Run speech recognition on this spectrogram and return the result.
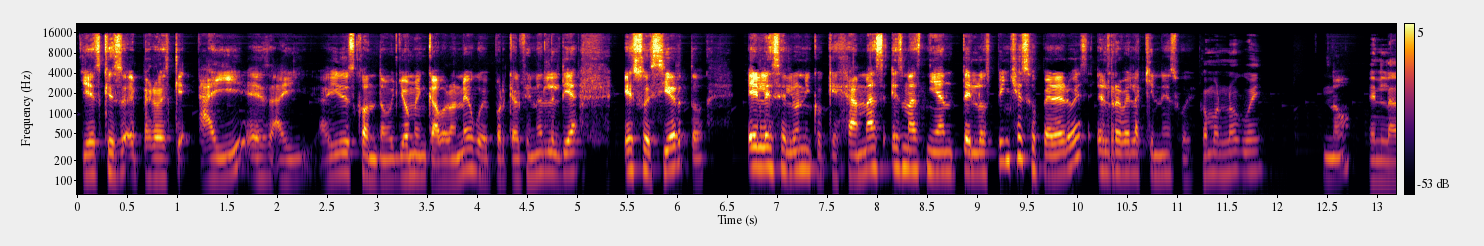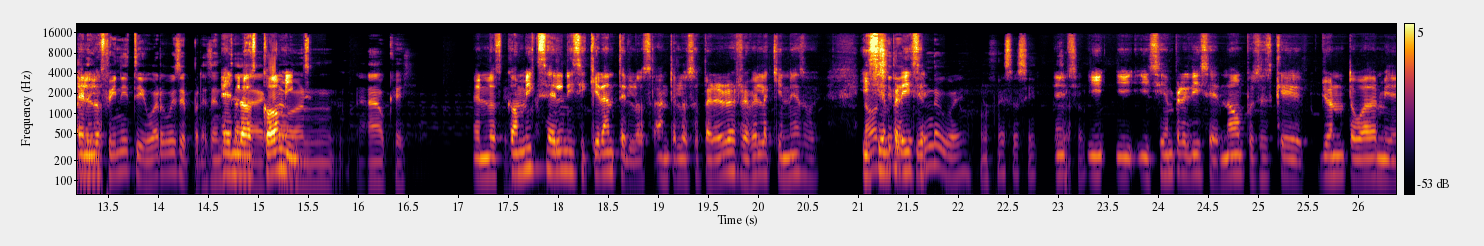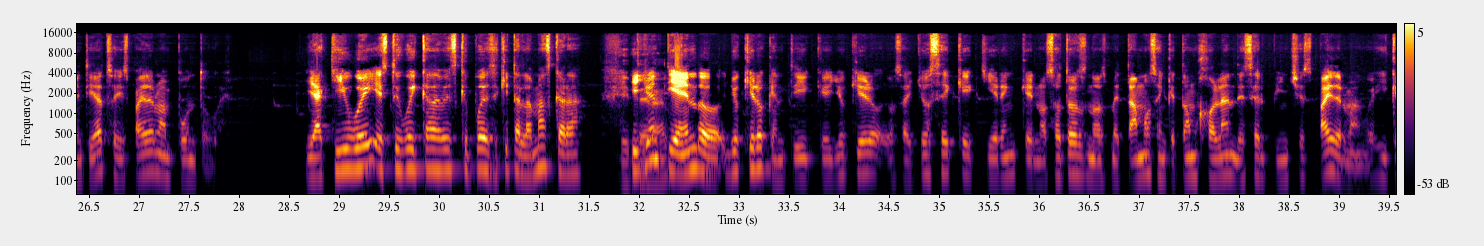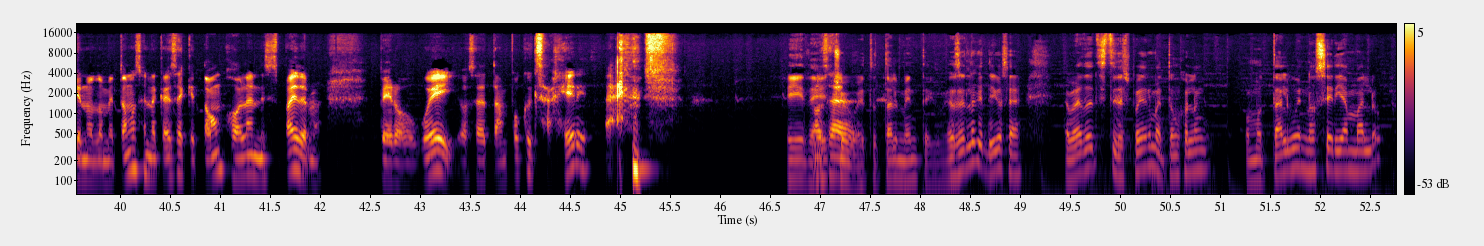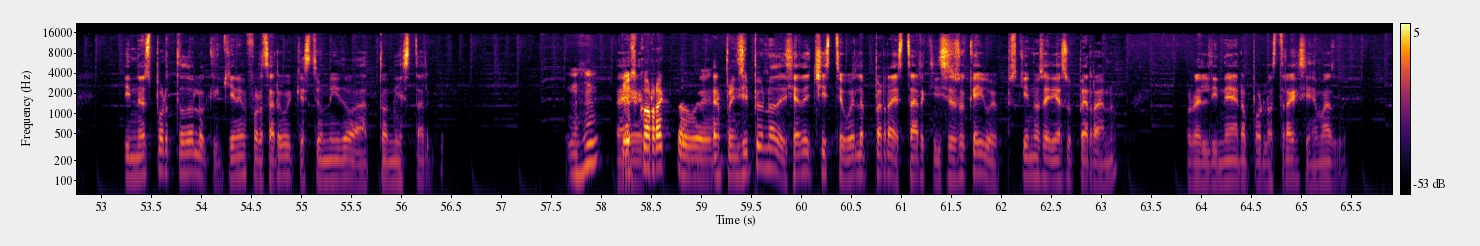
Y es que, pero es que ahí es, ahí, ahí es cuando yo me encabroné, güey, porque al final del día eso es cierto. Él es el único que jamás, es más, ni ante los pinches superhéroes, él revela quién es, güey. ¿Cómo no, güey? No. En la Infinity War, güey, se presenta. En los cómics. Ah, ok. En los cómics, él ni siquiera ante los, ante los superhéroes revela quién es, güey. Y siempre dice. güey. Eso sí. Y, y, siempre dice, no, pues es que yo no te voy a dar mi identidad, soy Spider-Man, punto, güey. Y aquí, güey, este güey cada vez que puede se quita la máscara. Y yo entiendo, yo quiero que en ti, que yo quiero, o sea, yo sé que quieren que nosotros nos metamos en que Tom Holland es el pinche Spider-Man, güey, y que nos lo metamos en la cabeza que Tom Holland es Spider-Man. Pero, güey, o sea, tampoco exageres. sí, de hecho, güey, totalmente, güey. O sea, es lo que te digo, o sea, la verdad, este Spider-Man Tom Holland como tal, güey, no sería malo si no es por todo lo que quieren forzar, güey, que esté unido a Tony Stark, güey es correcto, güey. Al principio uno decía de chiste, güey, la perra de Stark. Y dices, ok, güey, pues quién no sería su perra, ¿no? Por el dinero, por los trajes y demás, güey.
